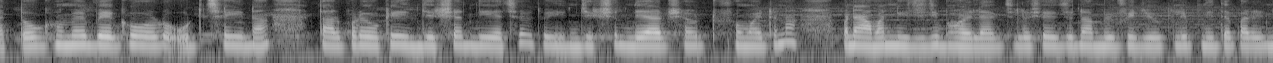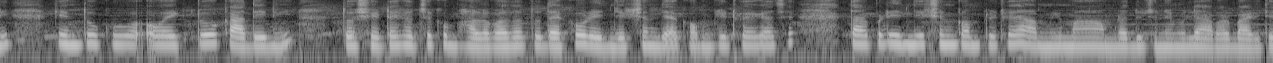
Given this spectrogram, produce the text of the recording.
এত ঘুমে বেঘোর উঠছেই না। তারপরে ওকে ইঞ্জেকশন দিয়েছে। তো ইঞ্জেকশন দেওয়ার সময়টা না মানে আমার নিজেরই ভয় লাগছিল, সেই জন্য আমি ভিডিও ক্লিপ নিতে পারিনি। কিন্তু ও একটুও কাঁদেনি। তো সেটাই হচ্ছে খুব ভালো কথা। তো দেখো ওর ইঞ্জেকশন দেওয়া কমপ্লিট হয়ে গেছে। তারপরে ইঞ্জেকশন কমপ্লিট হয়ে আমি, মা, আমরা দুজনে মিলে আবার বাড়িতে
